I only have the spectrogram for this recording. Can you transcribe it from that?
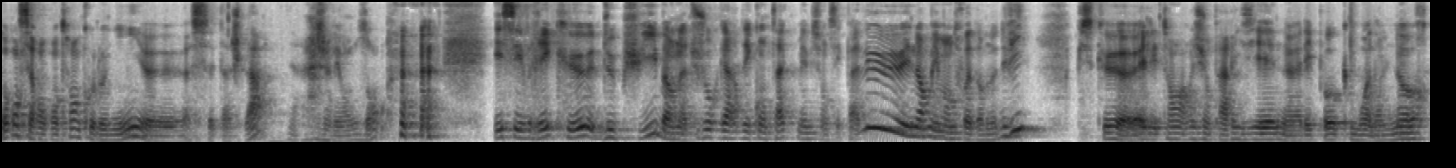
Donc on s'est rencontrés en colonie à cet âge-là, j'avais 11 ans. Et c'est vrai que depuis, ben, on a toujours gardé contact, même si on s'est pas vu énormément de fois dans notre vie, puisque elle étant en région parisienne à l'époque, moi dans le Nord,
